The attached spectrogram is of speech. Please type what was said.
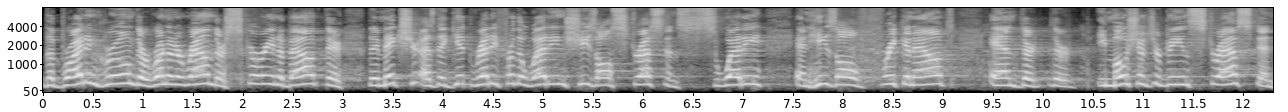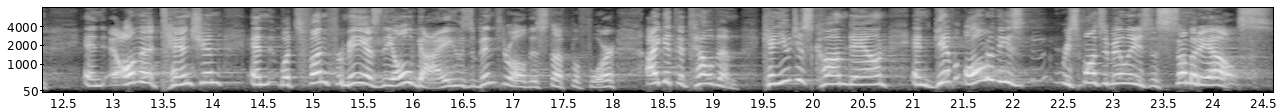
the bride and groom, they're running around, they're scurrying about. they they make sure as they get ready for the wedding, she's all stressed and sweaty, and he's all freaking out, and their, their emotions are being stressed, and, and all the tension. And what's fun for me as the old guy who's been through all this stuff before, I get to tell them, can you just calm down and give all of these responsibilities to somebody else.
